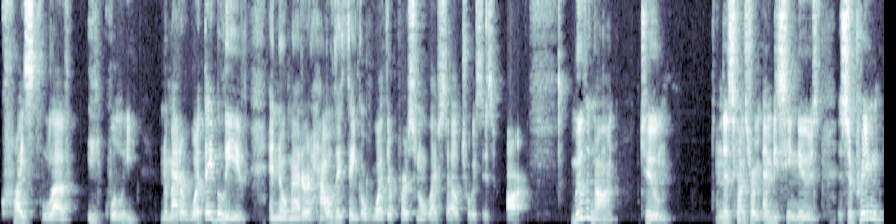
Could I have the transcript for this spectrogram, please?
Christ's love equally no matter what they believe and no matter how they think or what their personal lifestyle choices are. Moving on to, and this comes from NBC News, the Supreme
